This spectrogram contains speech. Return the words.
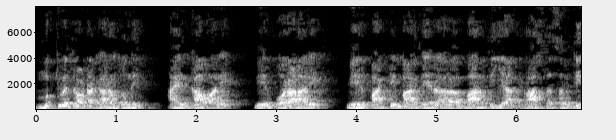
ముఖ్యమంత్రి అవడానికి అర్హత ఉంది ఆయన కావాలి మీరు పోరాడాలి. మీరు పార్టీ భారతీయ భారతీయ రాష్ట్ర సమితి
